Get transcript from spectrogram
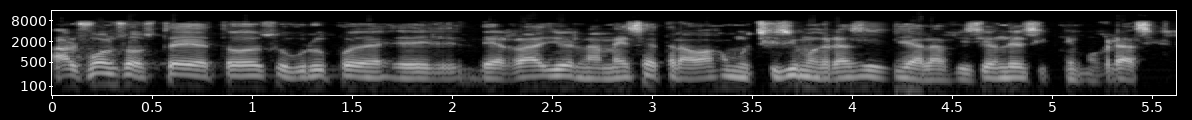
Alfonso, a usted, a todo su grupo de, de radio en la mesa de trabajo, muchísimas gracias y a la afición del ciclismo, gracias.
